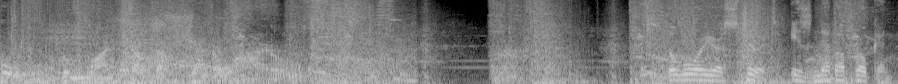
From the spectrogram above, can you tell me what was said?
The might of the Shadow Isles. The warrior spirit is never broken.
